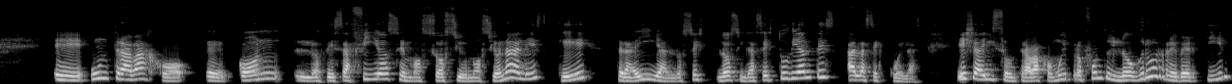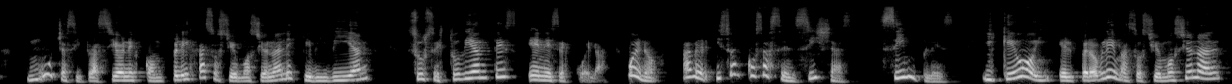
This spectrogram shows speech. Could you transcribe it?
eh, un trabajo eh, con los desafíos socioemocionales que traían los, los y las estudiantes a las escuelas. Ella hizo un trabajo muy profundo y logró revertir muchas situaciones complejas socioemocionales que vivían sus estudiantes en esa escuela. Bueno, a ver, y son cosas sencillas, simples, y que hoy el problema socioemocional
